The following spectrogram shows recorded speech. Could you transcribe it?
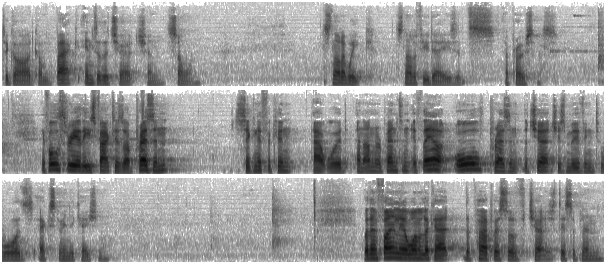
to God, come back into the church, and so on. It's not a week, it's not a few days, it's a process. If all three of these factors are present, significant, outward, and unrepentant, if they are all present, the church is moving towards excommunication. Well, then finally, I want to look at the purpose of church discipline.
